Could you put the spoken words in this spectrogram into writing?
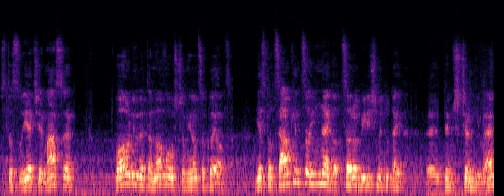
Stosujecie masę poliuretanową uszczelniająco klejąca. Jest to całkiem co innego, co robiliśmy tutaj y, tym szczelniwem.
